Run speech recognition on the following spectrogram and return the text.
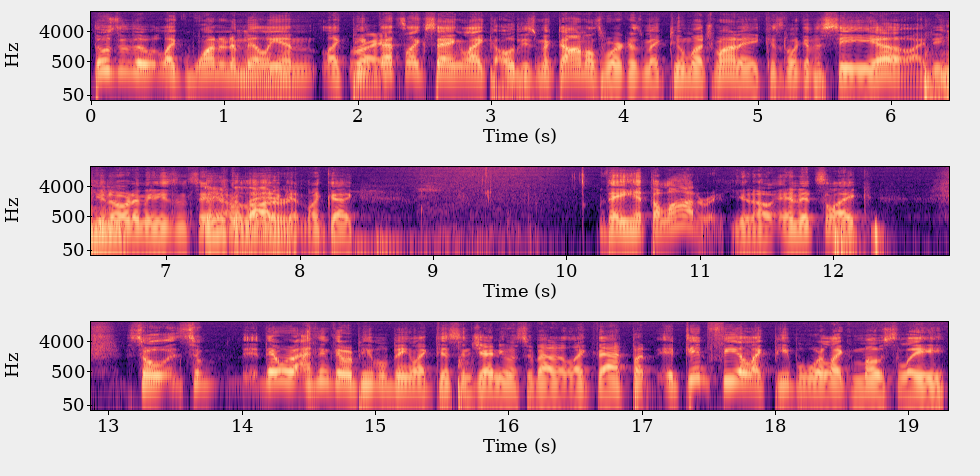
those are the like one in a mm-hmm. 1000000 like people, Right. that's like saying like oh these McDonald's workers make too much money because look at the CEO. I did, you mm-hmm. know what I mean? He's in San They hit the Tropez lottery. again. Like like they hit the lottery, you know, and it's like so so there were I think there were people being like disingenuous about it like that, but it did feel like people were like mostly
